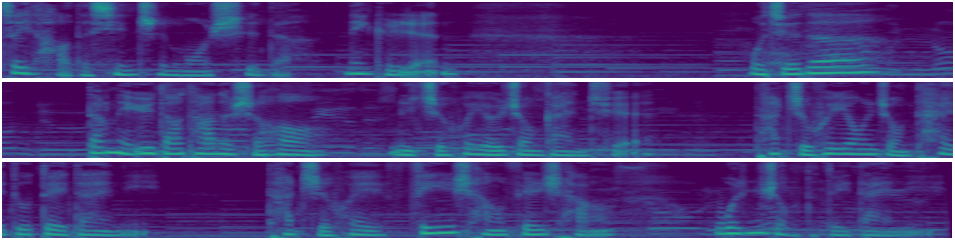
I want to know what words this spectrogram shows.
最好的心智模式的那个人。我觉得，当你遇到他的时候，你只会有一种感觉，他只会用一种态度对待你。他只会非常非常温柔的对待你，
